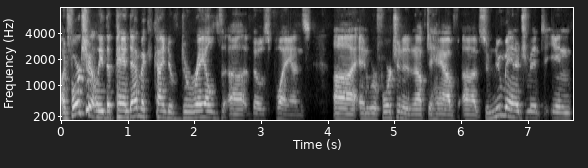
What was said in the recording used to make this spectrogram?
Unfortunately, the pandemic kind of derailed uh, those plans. Uh, and we're fortunate enough to have uh, some new management in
